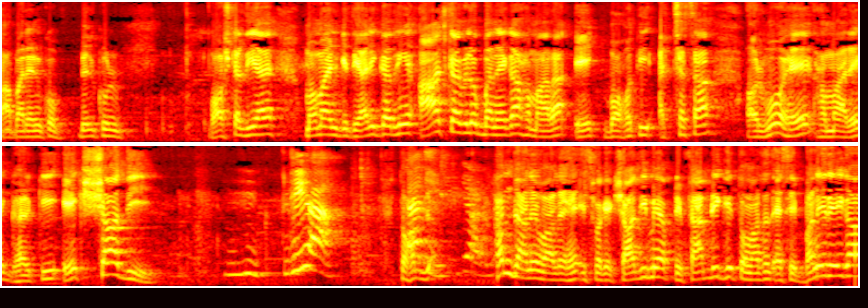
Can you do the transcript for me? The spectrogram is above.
पापा ने इनको बिल्कुल वॉश कर दिया है। मामा इनकी तैयारी कर रही है। आज का व्लॉग बनेगा हमारा एक बहुत ही अच्छा सा और वो है हमारे घर की एक शादी। जी हाँ। तो हम हम जाने वाले हैं इस वक्त एक शादी में अपनी फैमिली की। तो हमारे साथ ऐसे बने रहेगा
